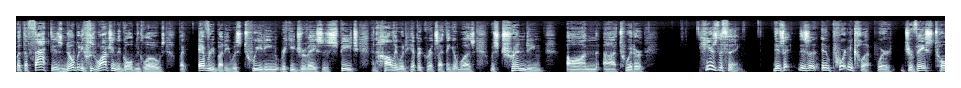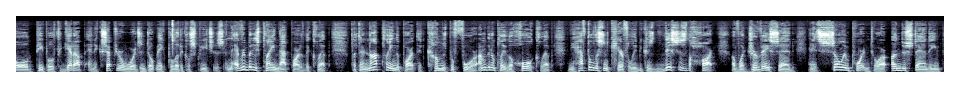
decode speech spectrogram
But the fact is, nobody was watching the Golden Globes, but everybody was tweeting Ricky Gervais's speech, and Hollywood hypocrites, I think it was, was trending on uh, Twitter. Here's the thing. There's, a, there's an important clip where Gervais told people to get up and accept your awards and don't make political speeches. And everybody's playing that part of the clip, but they're not playing the part that comes before. I'm going to play the whole clip, and you have to listen carefully because this is the heart of what Gervais said, and it's so important to our understanding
